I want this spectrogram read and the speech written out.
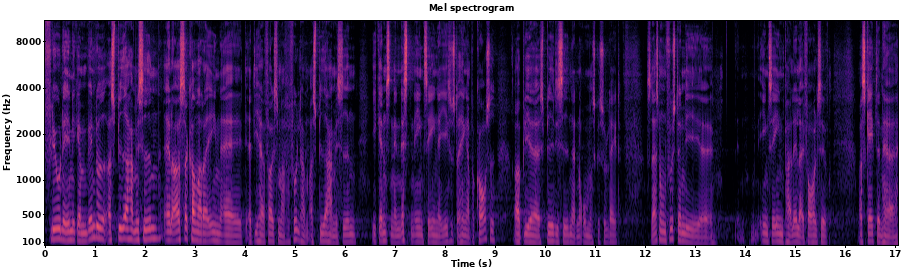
flyvende ind igennem vinduet og spider ham i siden, eller også så kommer der en af, af de her folk, som har forfulgt ham, og spider ham i siden. Igen sådan en næsten en til en af Jesus, der hænger på korset, og bliver spidet i siden af den romerske soldat. Så der er sådan nogle fuldstændig øh, en til en paralleller i forhold til at skabe den her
